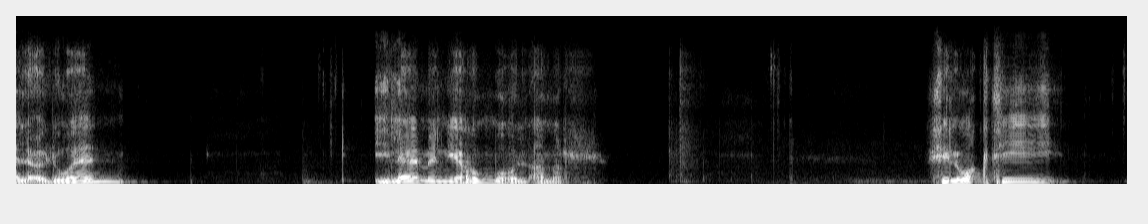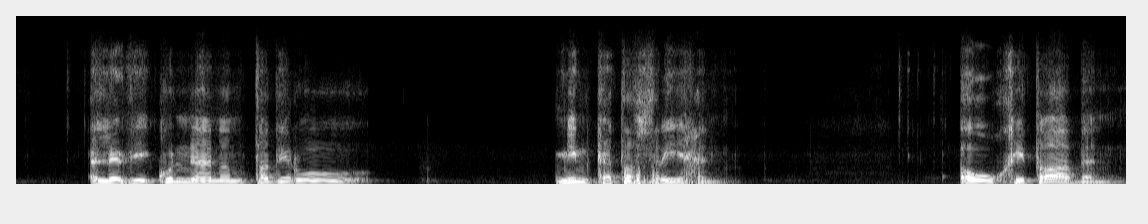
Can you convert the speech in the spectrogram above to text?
العنوان إلى من يهمه الأمر. في الوقت الذي كنا ننتظر منك تصريحا أو خطابا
